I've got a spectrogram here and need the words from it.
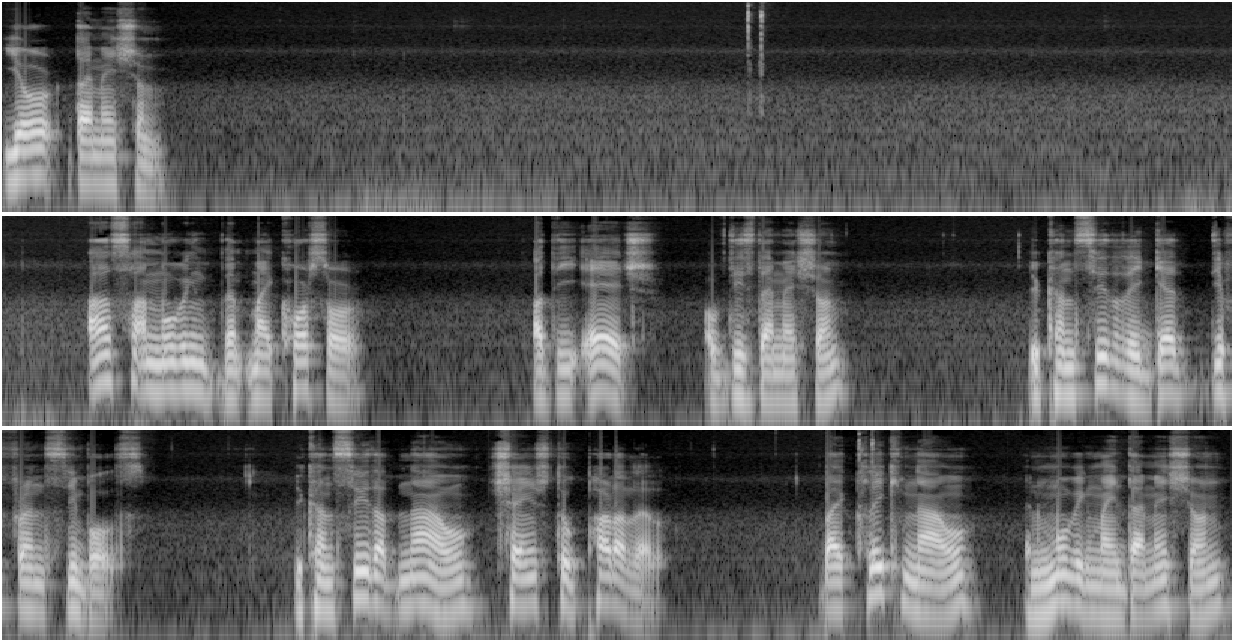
your dimension as I'm moving the, my cursor at the edge of this dimension, you can see that they get different symbols. You can see that now change to parallel. By clicking now and moving my dimension,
